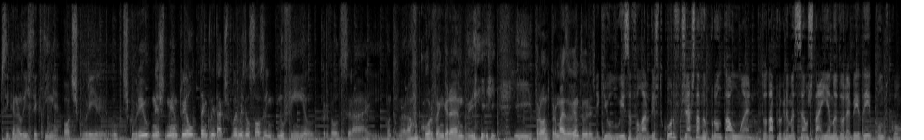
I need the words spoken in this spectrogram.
psicanalista que tinha ao descobrir o que descobriu. Neste momento ele tem que lidar com os problemas dele sozinho. No fim ele prevalecerá e continuará o Corvo em grande e, e pronto para mais aventuras. Aqui o Luís falar deste corvo que já estava pronto há um ano. Toda a programação está em amadorabd.com.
